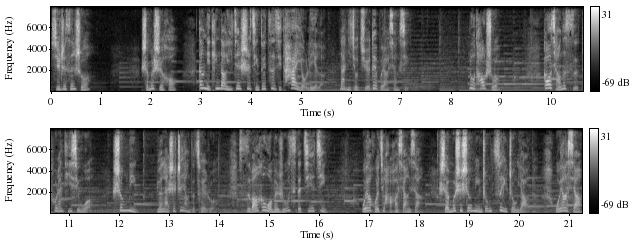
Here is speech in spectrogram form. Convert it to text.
徐志森说：“什么时候，当你听到一件事情对自己太有利了，那你就绝对不要相信。”陆涛说：“高强的死突然提醒我，生命。”原来是这样的脆弱，死亡和我们如此的接近。我要回去好好想想，什么是生命中最重要的。我要想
